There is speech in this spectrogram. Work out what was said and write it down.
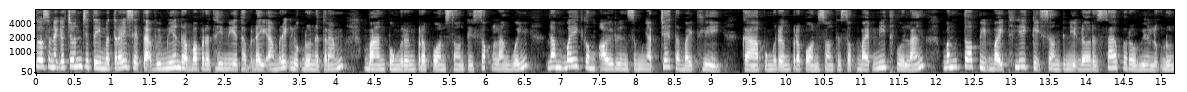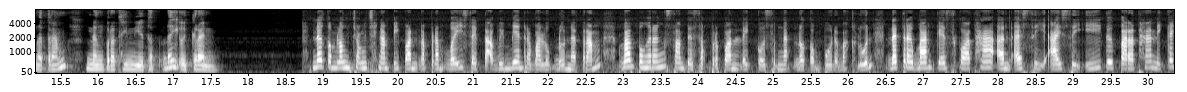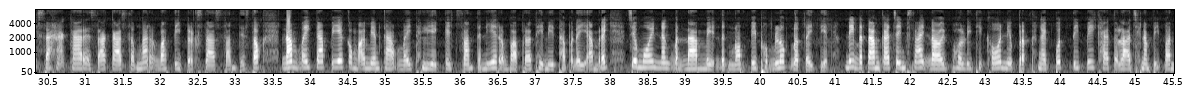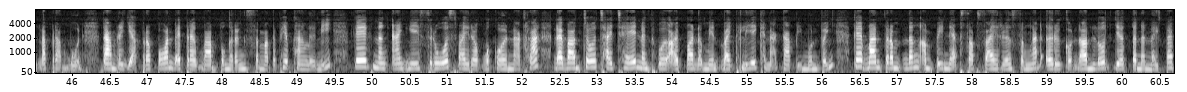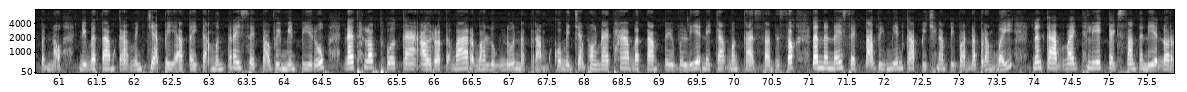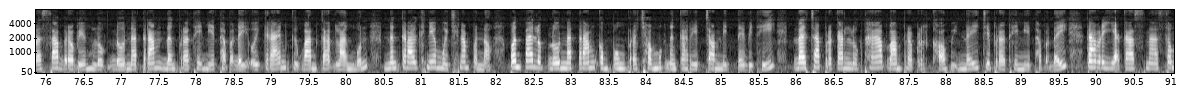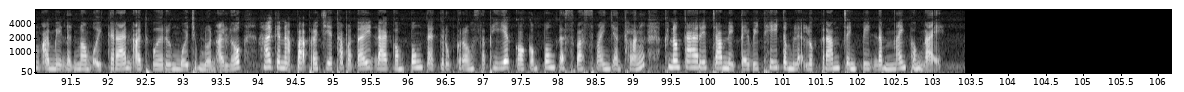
ទស្សនិកជនជាទីមេត្រីសេតវិមានរបស់ប្រធានាធិបតីអាមេរិកលោកដូណាល់ត្រាំបានពង្រឹងប្រព័ន្ធសន្តិសុខឡើងវិញដើម្បីកុំឲ្យរឿងសម្ងាត់ចេះតែបែកធ្លាយការពង្រឹងប្រព័ន្ធសន្តិសុខបែបនេះធ្វើឡើងបន្ទាប់ពីបែកធ្លាយកិច្ចសន្ទនាដ៏រសើបរវាងលោកដូណាល់ត្រាំនិងប្រធានាធិបតីអ៊ុយក្រែន។ នៅកំឡុងចុងឆ្នាំ2018សេតវិមានរបស់លោកដូណាល់ត្រាំបានពង្រឹងសន្តិសុខប្រព័ន្ធលេខកូដសម្ងាត់ដ៏កំពូលរបស់ខ្លួន ដែលត្រូវបានគេស្គាល់ថា NSCICE គឺបរិស្ថាននៃកិច្ចសហការរក្សាការសម្ងាត់របស់ទីប្រឹក្សាសន្តិសុខដើម្បីការពារកុំឲ្យមានការបែកធ្លាយកិច្ចសន្ទនារបស់ប្រធានាធិបតីអាមេរិកជាមួយនឹងបណ្ដាមេដឹកនាំពិភពលោកដទៃទៀតនេះបើតាមការចេញផ្សាយដោយ Politico នាព្រឹកថ្ងៃពុធទី2ខែតុលាឆ្នាំ2019តាមរយៈប្រព័ន្ធដែលត្រូវបានពង្រឹងសមត្ថភាពខាងលើនេះគេនឹងអាចងាយស្រួលស្វែងរកបុគ្គលណាខ្លះដែលបានចូលឆែកឆេរនិងធ្វើឲ្យព័ត៌មានបែកធ្លាយខណៈកាលពីមុនវិញគេបានត្រឹមដឹងអំពីអ្នកផ្សព្វផ្សាយរឿងសម្ងាត់ឬក៏ download យកទិន្នន័យតែប៉ុណ្ណោះនេះបើតាមការបញ្ជាក់ពីអតីតមន្ត្រីសេដ្ឋវិមានពីររូបដែលធ្លាប់ធ្វើការឲ្យរដ្ឋបាលរបស់លោកឌូណាត្រាំក៏បញ្ជាក់ផងដែរថាបើតាមពេលវេលានៃការបង្កើតសន្តិសុខទិន្នន័យសេដ្ឋវិមានកាលពីឆ្នាំ2018និងការបែកធ្លាយកិច្ចសន្ទនាដ៏រស័ព្ទរវាងលោកដូណាត្រាំនិងប្រធានាធិបតីអ៊ុយក្រែនគឺបានកើតឡើងមុននិងក្រោយគ្នាមួយឆ្នាំប៉ុណ្ណោះប៉ុន្តែលោកដូណាល់ត្រាំកំពុងប្រឈមមុខនឹងការរៀបចំនីតិវិធីដែលចាប់ប្រកាន់លោកថាបានប្រព្រឹត្តខុសវិន័យជាប្រធានាធិបតីតាមរយៈការស្នើសុំឲ្យមេដឹកនាំអ៊ុយក្រែនឲ្យធ្វើរឿងមួយចំនួនឲ្យលោកហើយគណៈបកប្រជាធិបតេយ្យដែលកំពុងតែគ្រប់គ្រងសភាក៏កំពុងតែស្វាស្វែងយ៉ាងខ្លាំងក្នុងការរៀបចំនីតិវិធីទម្លាក់លោកត្រាំចេញពីតំណែងផងដែរ។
